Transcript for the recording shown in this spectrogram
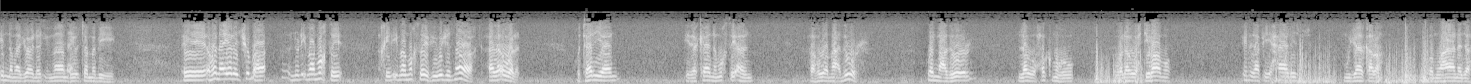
إنما جعل الإمام ليؤتم به. إيه هنا يرد شبهة أن الإمام مخطئ. أخي الإمام مخطئ في وجهة نظرك. هذا أولا. وثانيا إذا كان مخطئا فهو معذور. والمعذور له حكمه وله احترامه. إلا في حال مجاكرة ومعاندة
